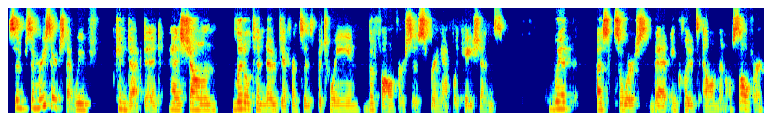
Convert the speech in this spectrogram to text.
So, some research that we've conducted has shown little to no differences between the fall versus spring applications with a source that includes elemental sulfur.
